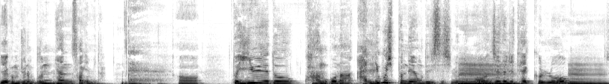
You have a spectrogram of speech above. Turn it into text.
예금주는 문현석입니다. 네. 어, 또 이외에도 광고나 알리고 싶은 내용들 있으시면 음. 언제든지 댓글로 음.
